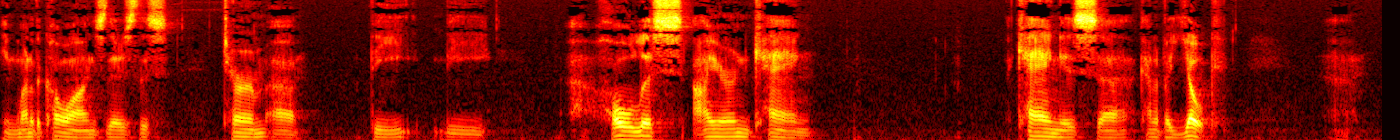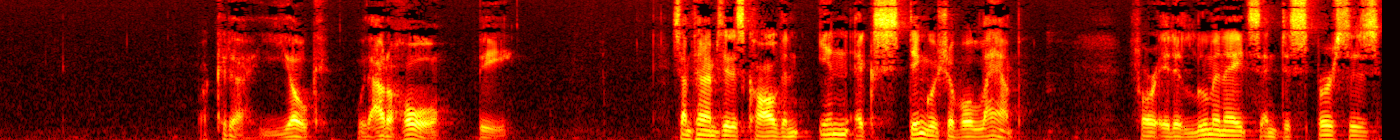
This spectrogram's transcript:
in one of the koans, there's this term, uh, the, the uh, holeless iron kang. Kang is uh, kind of a yoke What could a yoke without a hole be? Sometimes it is called an inextinguishable lamp, for it illuminates and disperses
